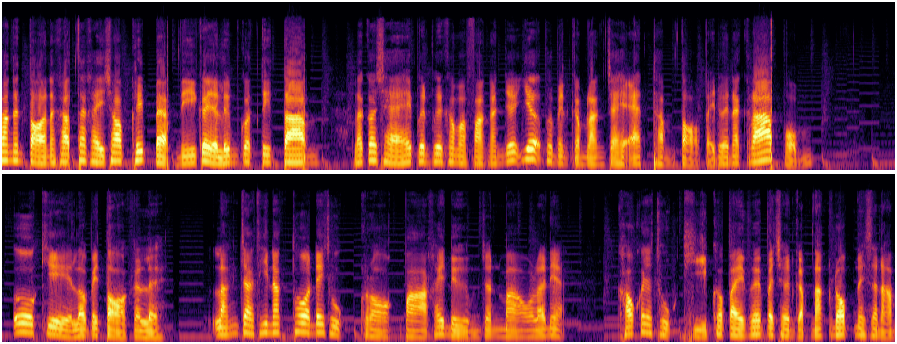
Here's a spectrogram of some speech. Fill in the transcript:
ฟังกันต่อนะครับ ถ้าใครชอบคลิปแบบนี้ก็อย่าลืมกดติดตาม แล้วก็แชร์ให้เพื่อนๆเข้ามาฟังกันเยอะๆ เพื่อเป็นกำลังใจให้แอดทำต่อไปด้วยนะครับผม โอเค เราไปต่อกันเลย หลังจากที่นักโทษได้ถูกกรอกปากให้ดื่มจนเมาแล้วเนี่ยเขาก็จะถูกถีบเข้าไปเพื่อเผชิญกับนักรบในสนาม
